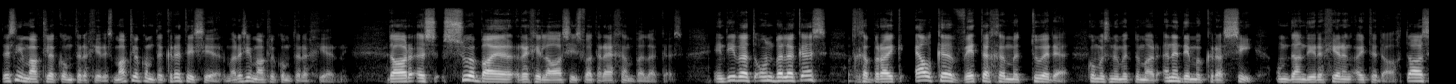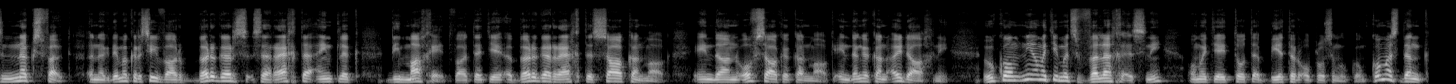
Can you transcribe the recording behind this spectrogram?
dis nie maklik om te regeer, dis maklik om te kritiseer, maar dis nie maklik om te regeer nie. Daar is so baie regulasies wat reg en billik is. En die wat onbillik is, gebruik elke wettige metode kom ons noem dit nou maar in 'n demokrasie om dan die regering uit te daag. Daar's niks fout in 'n demokrasie waar burgers se regte eintlik die mag het, waar dit jy 'n burgerregte saak kan maak en dan hofsaake kan maak en dinge kan uitdaag nie. Hoekom? Nie omdat jy moetswillig is nie, omdat jy tot 'n beter oplossing wil kom. Kom ons dink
